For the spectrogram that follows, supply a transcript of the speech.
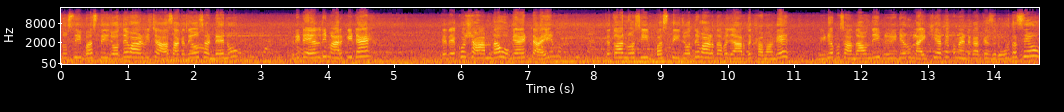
ਤੁਸੀਂ ਬਸਤੀ ਜੋਧੇਵਾਲ ਵਿੱਚ ਆ ਸਕਦੇ ਹੋ ਸੰਡੇ ਨੂੰ। ਰਿਟੇਲ ਦੀ ਮਾਰਕੀਟ ਹੈ। ਤੇ ਦੇਖੋ ਸ਼ਾਮ ਦਾ ਹੋ ਗਿਆ ਹੈ ਟਾਈਮ ਤੇ ਤੁਹਾਨੂੰ ਅਸੀਂ ਬਸਤੀ ਜੋਧੇਵਾਲ ਦਾ ਬਾਜ਼ਾਰ ਦਿਖਾਵਾਂਗੇ। ਵੀਡੀਓ ਪਸੰਦ ਆਉਂਦੀ ਵੀਡੀਓ ਨੂੰ ਲਾਈਕ ਸ਼ੇਅਰ ਤੇ ਕਮੈਂਟ ਕਰਕੇ ਜ਼ਰੂਰ ਦੱਸਿਓ।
